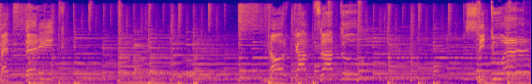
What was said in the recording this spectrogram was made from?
Beterik Nor kaltzatu zituen.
